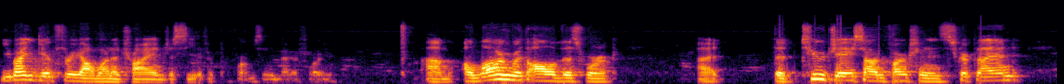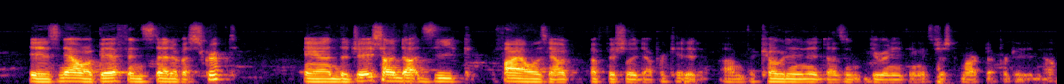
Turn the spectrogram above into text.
you might give 3.1 a try and just see if it performs any better for you. Um, along with all of this work, uh, the to JSON function in scriptland is now a BIF instead of a script, and the JSON.zeek file is now officially deprecated. Um, the code in it doesn't do anything, it's just marked deprecated now.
